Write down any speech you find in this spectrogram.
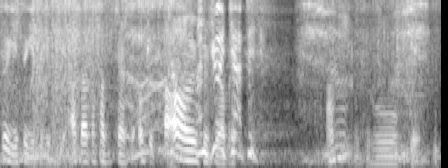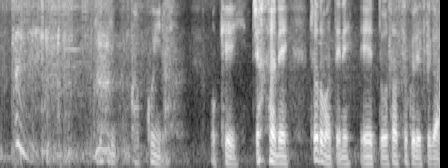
急ぎ急ぎ急ぎ急ぎ。あとあと外しました。オッケー。ああ、よしよし。あん、オッケー。かっこいいな。オッケー。じゃあね、ちょっと待ってね。えっ、と、早速ですが、あ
